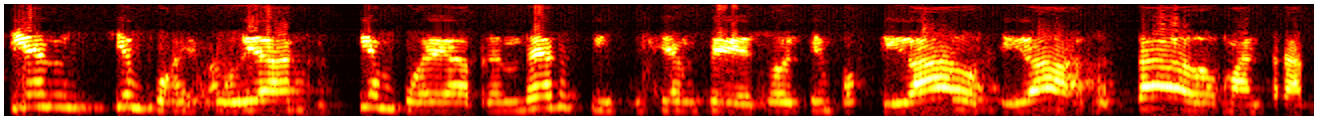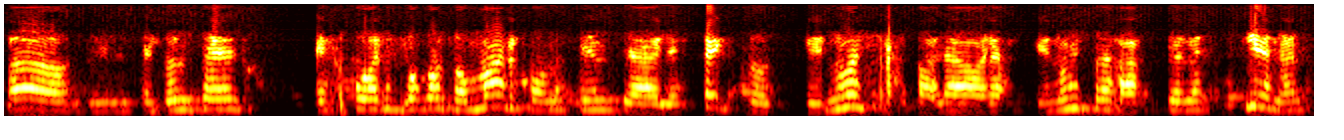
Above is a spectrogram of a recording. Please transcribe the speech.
¿quién, quién puede estudiar, quién puede aprender si se siente todo el tiempo hostigado, hostigado, asustado, maltratado? Entonces, es poder un poco tomar conciencia del efecto que nuestras palabras, que nuestras acciones tienen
